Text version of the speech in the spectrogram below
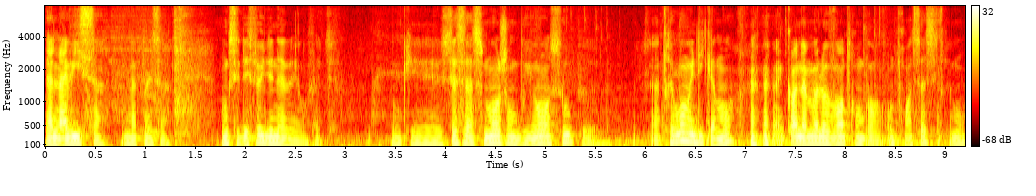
la navis, on appelle ça. Donc c'est des feuilles de navet en fait. Donc ça, ça se mange en bouillon, en soupe. C'est un très bon médicament. Quand on a mal au ventre, on, prend ça, c'est très bon.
